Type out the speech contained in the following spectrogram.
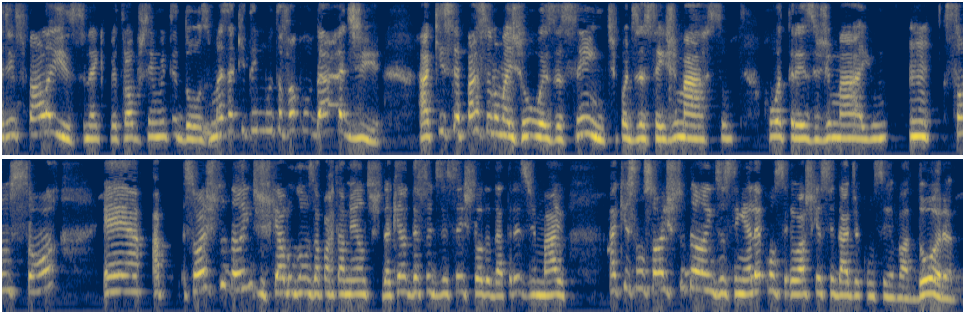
A gente fala isso, né? Que Petrópolis tem muito idoso, mas aqui tem muita faculdade. Aqui você passa numas ruas assim, tipo a 16 de março, rua 13 de maio, hum, são só é, a, só estudantes que alugam os apartamentos. Daquela dessa 16 toda, da 13 de maio, aqui são só estudantes. Assim, ela é, eu acho que a cidade é conservadora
